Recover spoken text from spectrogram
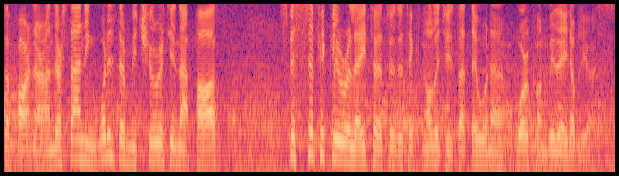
the partner, understanding what is their maturity in that path, specifically related to the technologies that they want to work on with AWS.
